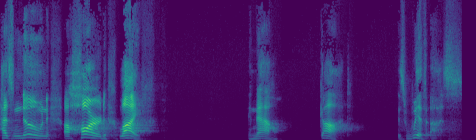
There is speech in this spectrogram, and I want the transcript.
has known a hard life. And now, God is with us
